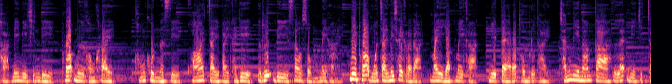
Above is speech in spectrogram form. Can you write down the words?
ขาดไม่มีชิ้นดี เพราะมือของใครของคุณนะสิคว้าใจไปขยี้หรือดีเศร้าสมไม่หาย นี่เพราะหัวใจไม่ใช่กระดาษ ไม่ยับไม่ขาด มีแต่ระทมหรือไทย ฉันมีน้ำตาและมีจิตใจ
